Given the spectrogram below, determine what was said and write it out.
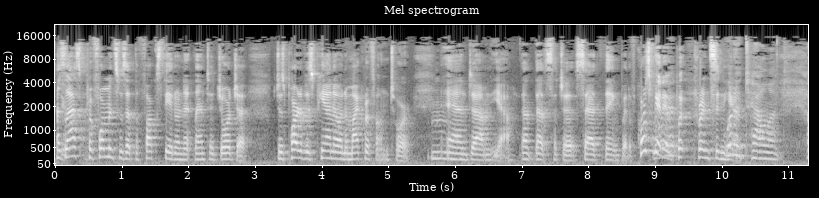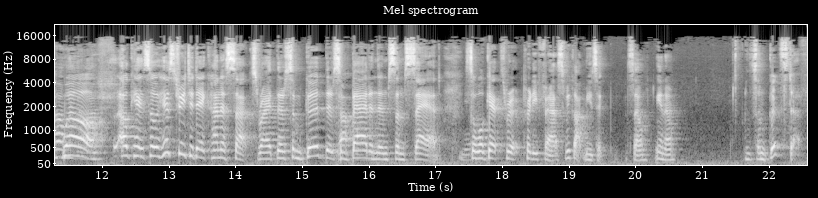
His last performance was at the Fox Theater in Atlanta, Georgia, which is part of his piano and a microphone tour. Mm. And um, yeah, that, that's such a sad thing. But of course, we got to put Prince in What here. a talent! Oh well, okay, so history today kind of sucks, right? There's some good, there's some Uh-oh. bad, and then some sad. So we'll get through it pretty fast. We got music, so, you know, some good stuff.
